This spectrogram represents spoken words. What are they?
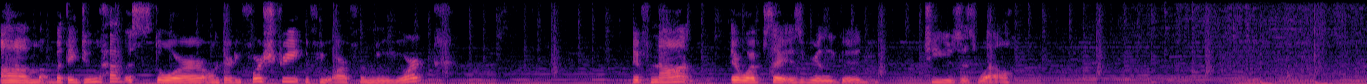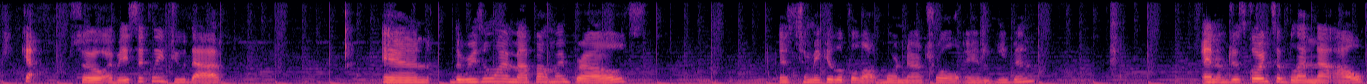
Um, but they do have a store on 34th Street if you are from New York. If not, their website is really good to use as well. So I basically do that. And the reason why I map out my brows is to make it look a lot more natural and even. And I'm just going to blend that out.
